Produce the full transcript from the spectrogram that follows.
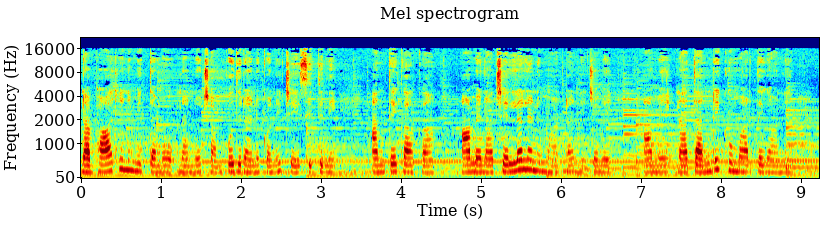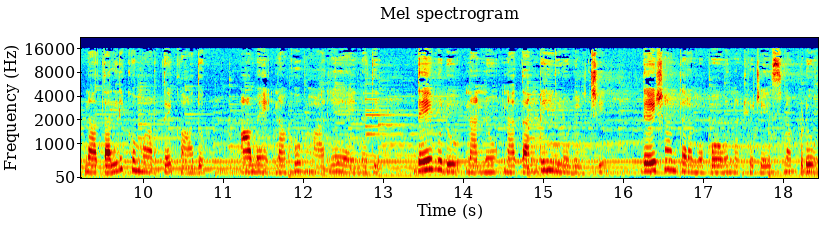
నా భార్య నిమిత్తము నన్ను చంపుదురనుకొని చేసి తిని అంతేకాక ఆమె నా చెల్లెలను మాట నిజమే. ఆమె నా తండ్రి కుమార్తె గాని నా తల్లి కుమార్తె కాదు. ఆమె నాకు భార్య అయినది. దేవుడు నన్ను నా తండ్రి ఇల్లు విడిచి దేశాంతరము పోవునట్లు చేసినప్పుడు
